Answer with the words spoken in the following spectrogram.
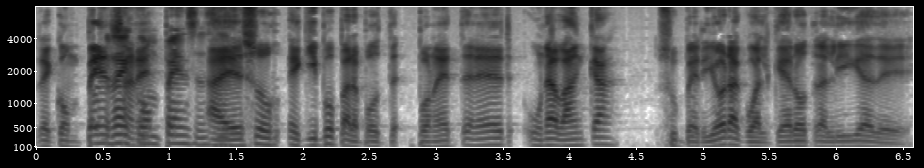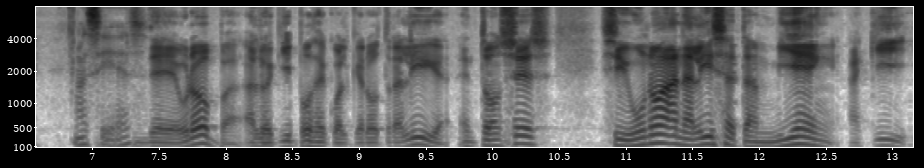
recompensan Recompensa, a sí. esos equipos para poner tener una banca superior a cualquier otra liga de, Así es. de Europa, a los equipos de cualquier otra liga. Entonces, si uno analiza también aquí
